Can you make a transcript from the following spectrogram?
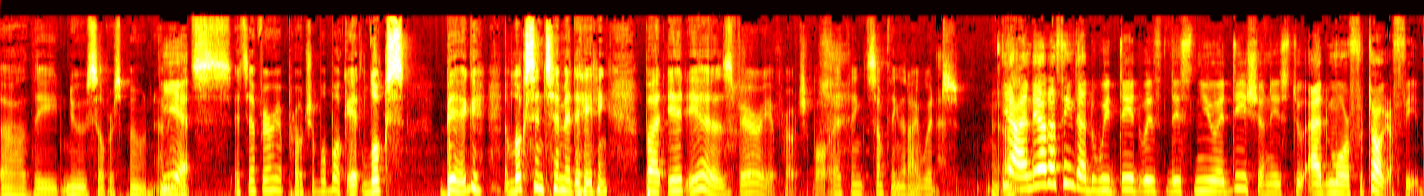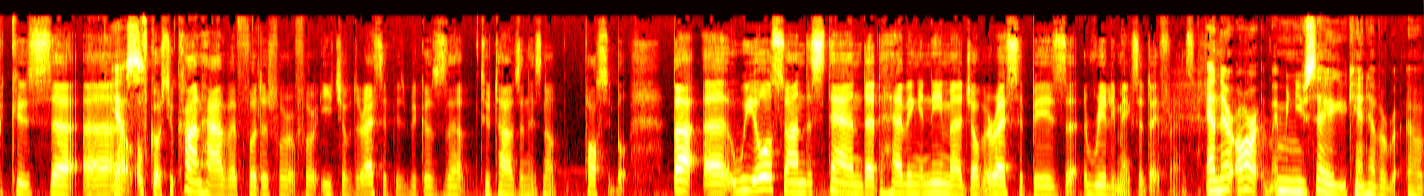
uh, the new Silver Spoon. I mean, Yeah. it's it's a very approachable book. It looks big, it looks intimidating, but it is very approachable. I think something that I would. Uh, Yeah, and the other thing that we did with this new edition is to add more photography because, uh, uh, Yes. of course, you can't have a photo for, for each of the recipes because uh, 2000 is not possible. But uh, we also understand that having an image of a recipe is, uh, really makes a difference. And there are, I mean, you say you can't have a, a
